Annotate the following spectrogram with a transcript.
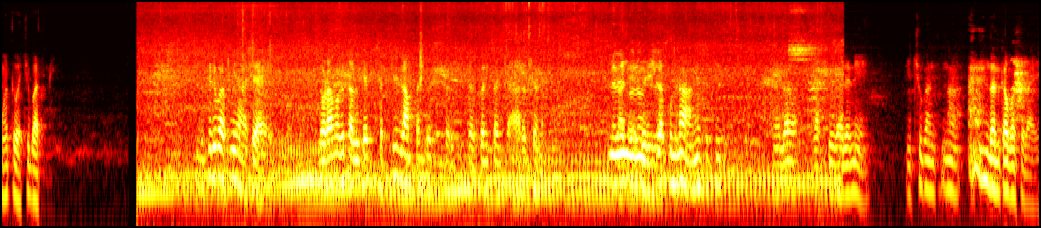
महत्त्वाची बातमी. दुसरी बातमी अशी आहे दोडामार्ग तालुक्यात छत्तीस ग्रामपंचायत सर सरपंचांचे आरक्षण पुन्हा अनुसूचित राष्ट्रीय झाल्याने इच्छुकांना दणका बसत आहे.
